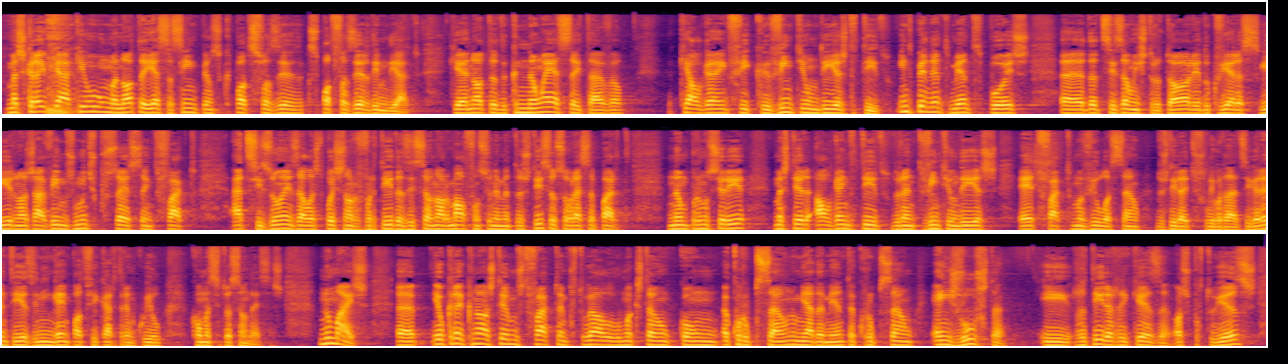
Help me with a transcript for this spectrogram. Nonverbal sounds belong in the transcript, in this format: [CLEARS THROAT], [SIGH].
mas creio que há aqui uma nota, e essa sim penso que, pode -se fazer, que se pode fazer de imediato, que é a nota de que não é aceitável que alguém fique 21 dias detido, independentemente depois uh, da decisão instrutória, do que vier a seguir. Nós já vimos muitos processos em que, de facto, há decisões, elas depois são revertidas, isso é o normal funcionamento da justiça. Eu sobre essa parte não me pronunciaria, mas ter alguém detido durante 21 dias é, de facto, uma violação dos direitos, liberdades e garantias e ninguém pode ficar tranquilo com uma situação dessas. No mais, eh, eu creio que nós temos, de facto, em Portugal uma questão com a corrupção, nomeadamente. A corrupção é injusta e retira riqueza aos portugueses.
